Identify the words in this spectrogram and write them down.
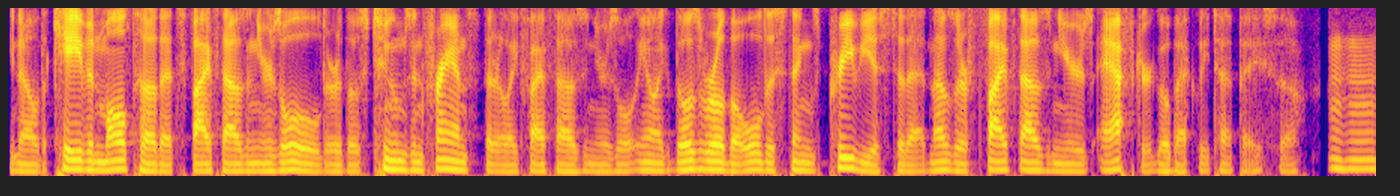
you know, the cave in Malta that's 5,000 years old, or those tombs in France that are like 5,000 years old. You know, like those were the oldest things previous to that. And those are 5,000 years after Gobekli Tepe. So Mm-hmm.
